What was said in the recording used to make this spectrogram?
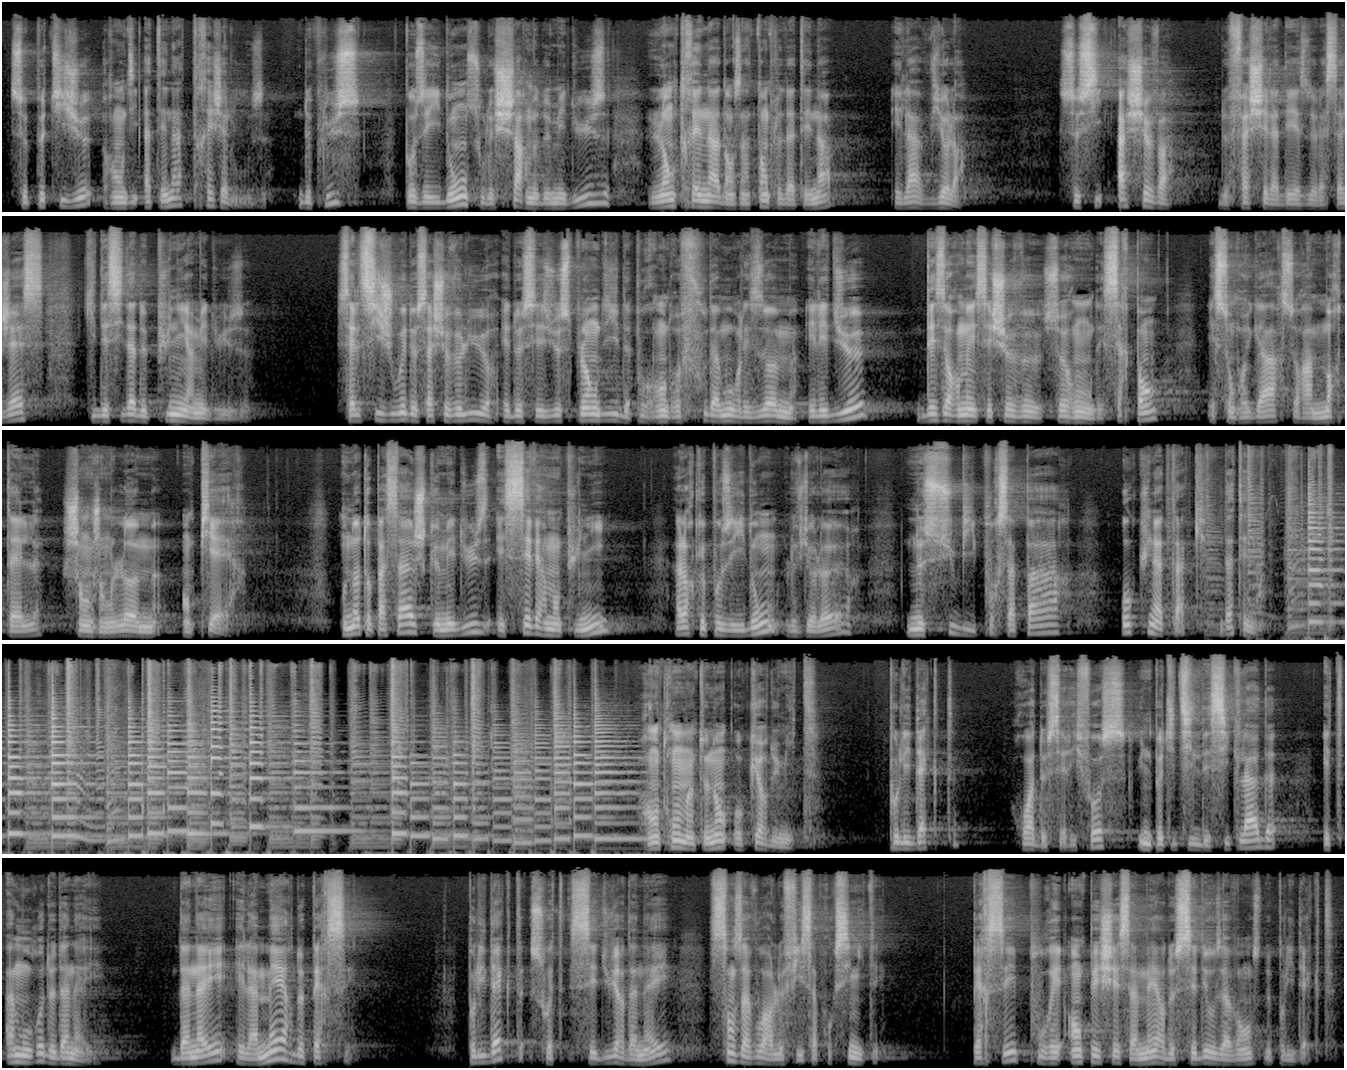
Ce petit jeu rendit Athéna très jalouse. De plus, Poséidon, sous le charme de Méduse, l'entraîna dans un temple d'Athéna et la viola. Ceci acheva de fâcher la déesse de la sagesse, qui décida de punir Méduse. Celle-ci jouait de sa chevelure et de ses yeux splendides pour rendre fous d'amour les hommes et les dieux. Désormais ses cheveux seront des serpents et son regard sera mortel, changeant l'homme en pierre. On note au passage que Méduse est sévèrement punie, alors que Poséidon, le violeur, ne subit pour sa part aucune attaque d'Athéna. Rentrons maintenant au cœur du mythe. Polydecte, roi de Séryphos, une petite île des Cyclades, est amoureux de Danaé. Danaé est la mère de Persée. Polydecte souhaite séduire Danaé sans avoir le fils à proximité. Persée pourrait empêcher sa mère de céder aux avances de Polydecte.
